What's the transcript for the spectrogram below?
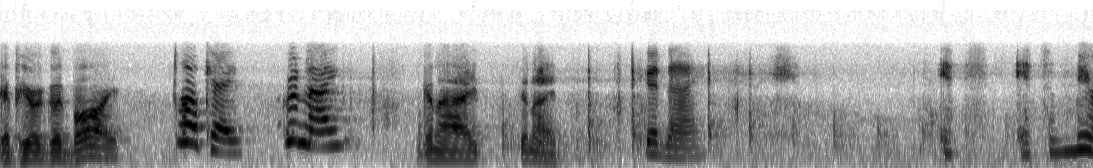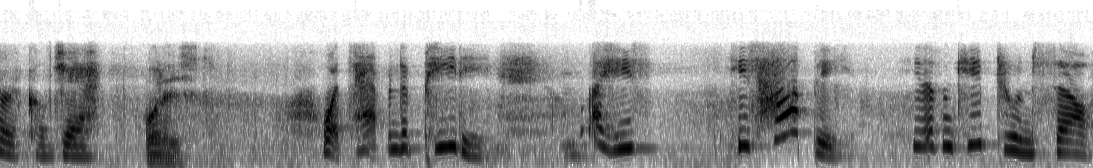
If you're a good boy. Okay. Good night. Good night. Good night. Good night. It's it's a miracle, Jack. What is? What's happened to Petey? Why, he's he's happy. He doesn't keep to himself,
